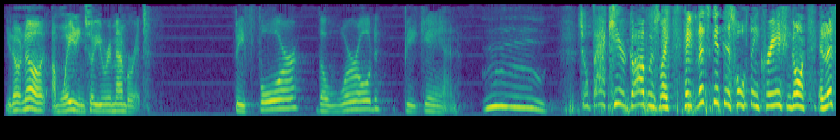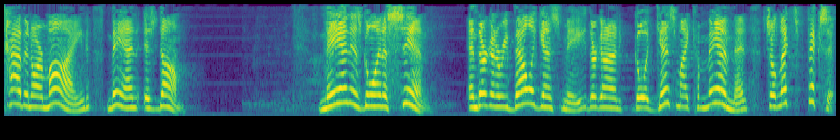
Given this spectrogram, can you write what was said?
You don't know it. I'm waiting so you remember it. Before the world began. Ooh. So back here, God was like, hey, let's get this whole thing creation going, and let's have in our mind, man is dumb. Man is going to sin. And they're going to rebel against me. They're going to go against my commandment. So let's fix it.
